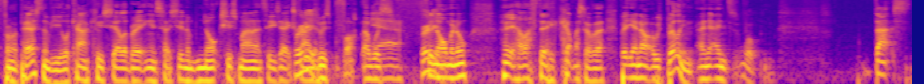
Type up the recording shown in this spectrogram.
from a personal view, Lukaku celebrating in such an obnoxious manner to his ex fans was fuck, that was Yeah. Phenomenal. Yeah, I'll have to cut myself there, but yeah, no, it was brilliant, and and well, that's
